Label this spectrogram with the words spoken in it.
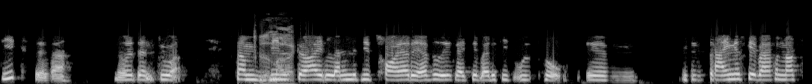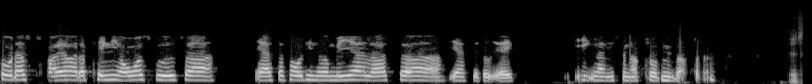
Dix, eller noget af den dur, som ville meget gøre et eller andet med de trøjer der. Jeg ved ikke rigtig, hvad det gik ud på. Øhm, men drengene skal i hvert fald nok få deres trøjer, og der er penge i overskud, så, ja, så får de noget mere, eller også så, ja, det ved jeg ikke. En eller anden skal nok få dem i hvert fald. Fedt.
